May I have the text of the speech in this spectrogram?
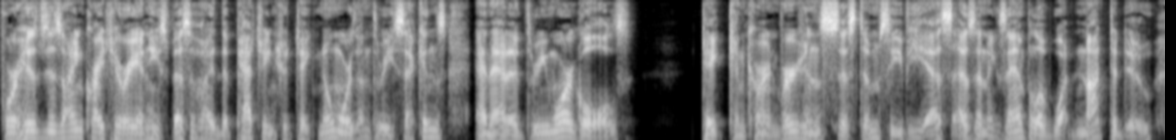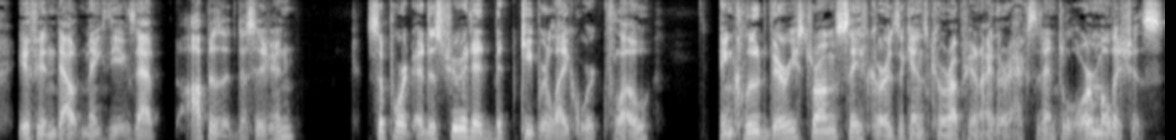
For his design criterion, he specified that patching should take no more than three seconds and added three more goals. Take concurrent versions system, CVS, as an example of what not to do. If in doubt, make the exact opposite decision. Support a distributed BitKeeper like workflow. Include very strong safeguards against corruption, either accidental or malicious.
